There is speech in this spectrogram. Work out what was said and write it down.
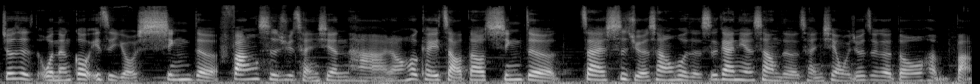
就是我能够一直有新的方式去呈现它，然后可以找到新的。在视觉上或者是概念上的呈现，我觉得这个都很棒。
